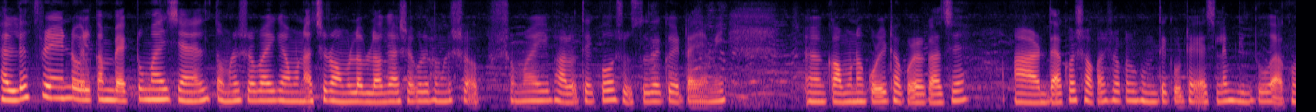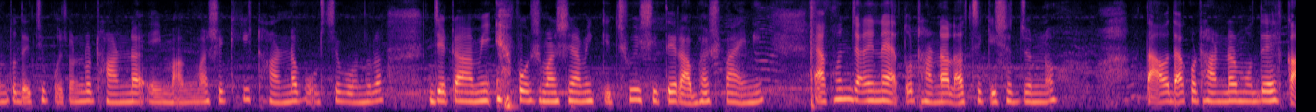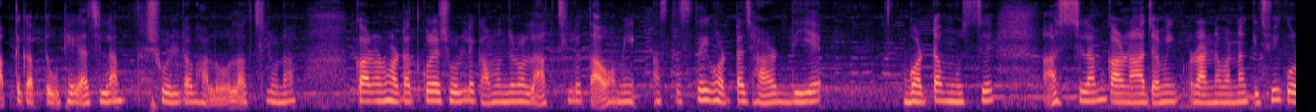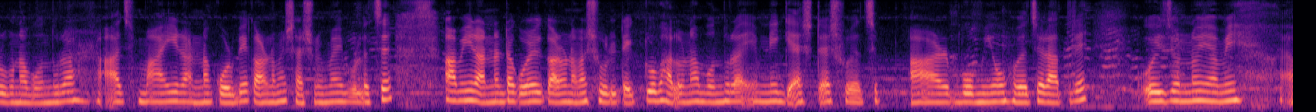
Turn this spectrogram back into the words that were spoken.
Hello friend welcome back to my channel তোমরা সবাই কেমন আছো? রমলা ব্লগে আশা করি তোমরা সব সময় ভালো থেকো, সুস্থ থেকো, এটাই আমি কামনা করি ঠাকুরের কাছে। আর দেখো, সকাল সকাল ঘুম থেকে উঠে গেছিলাম, কিন্তু এখন তো দেখছি প্রচণ্ড ঠান্ডা। এই মাঘ মাসে কি ঠান্ডা পড়ছে বন্ধুরা? যেটা আমি, পৌষ মাসে আমি কিছুই শীতের আভাস পাইনি। এখন জানি না এত ঠান্ডা লাগছে কিসের জন্য। তাও দেখো ঠান্ডার মধ্যে কাঁপতে কাঁপতে উঠে গেছিলাম। শরীরটা ভালোও লাগছিল না। কারণ হঠাৎ করে শরীরে কেমন যেন লাগছিল, তাও আমি আস্তে আস্তেই ঘরটা ঝাড় দিয়ে ঘরটা মুছছে, আসছিলাম। কারণ আজ আমি রান্না বান্না কিছুই করব না বন্ধুরা। আজ মাই রান্না করবে, কারণ আমার শাশুড়ি মাই বলেছে, আমি রান্নাটা করে কারণ আমার শরীরটা একটুও ভালো না বন্ধুরা। এমনি গ্যাস ট্যাস হয়েছে আর বমিও হয়েছে রাত্রে। ওই জন্যই আমি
